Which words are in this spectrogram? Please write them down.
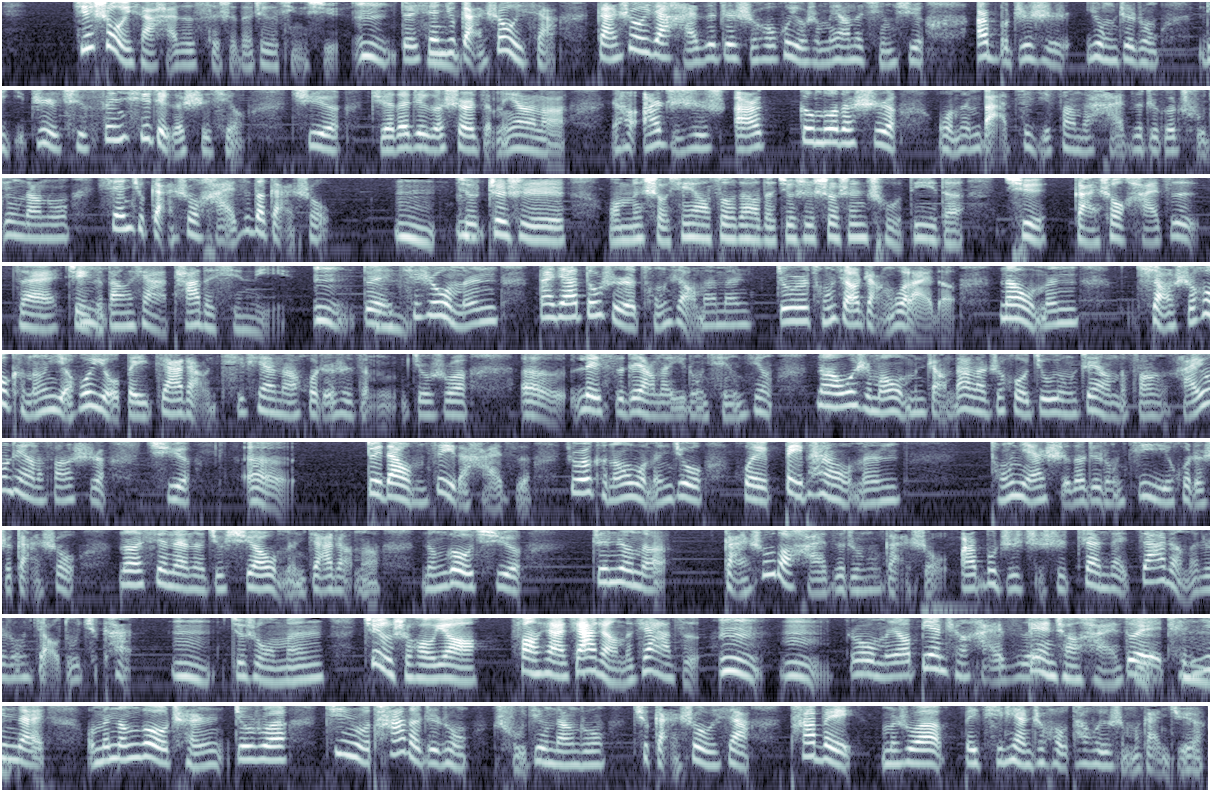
接受一下孩子此时的这个情绪，嗯，对，先去感受一下，感受一下孩子这时候会有什么样的情绪，而不只是用这种理智去分析这个事情，去觉得这个事儿怎么样了，然后而只是而更多的是我们把自己放在孩子这个处境当中，先去感受孩子的感受。嗯，就这是我们首先要做到的，就是设身处地的去感受孩子在这个当下他的心理。嗯，对，其实我们大家都是从小慢慢就是从小长过来的。那我们小时候可能也会有被家长欺骗呢，或者是怎么，就是说，呃，类似这样的一种情境。那为什么我们长大了之后就用这样的方，还用这样的方式去，呃，对待我们自己的孩子？就是可能我们就会背叛我们童年时的这种记忆或者是感受。那现在呢，就需要我们家长呢，能够去。真正的感受到孩子这种感受，而不只只是站在家长的这种角度去看。嗯，就是我们这个时候要放下家长的架子。嗯嗯，就是我们要变成孩子，变成孩子，对，沉浸在我们能够沉，就是说进入他的这种处境当中去感受一下，他被我们说被欺骗之后他会有什么感觉。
